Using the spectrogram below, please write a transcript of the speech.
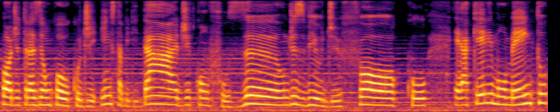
Pode trazer um pouco de instabilidade, confusão, desvio de foco, é aquele momento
